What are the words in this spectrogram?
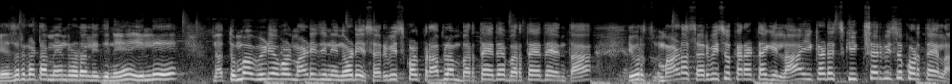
ಹೆಸರುಘಟ್ಟ ಮೇನ್ ರೋಡಲ್ಲಿದ್ದೀನಿ ಇಲ್ಲಿ ನಾನು ತುಂಬ ವೀಡಿಯೋಗಳು ಮಾಡಿದ್ದೀನಿ. ನೋಡಿ ಸರ್ವಿಸ್ಗಳು ಪ್ರಾಬ್ಲಮ್ ಬರ್ತಾ ಇದೆ ಬರ್ತಾ ಇದೆ ಅಂತ. ಇವ್ರು ಮಾಡೋ ಸರ್ವಿಸು ಕರೆಕ್ಟಾಗಿಲ್ಲ ಈ ಕಡೆ ಸ್ಕಿಕ್ ಸರ್ವಿಸು ಕೊಡ್ತಾ ಇಲ್ಲ.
